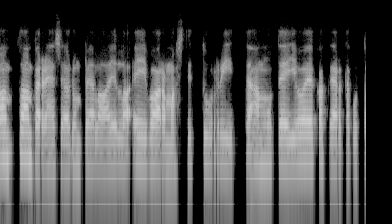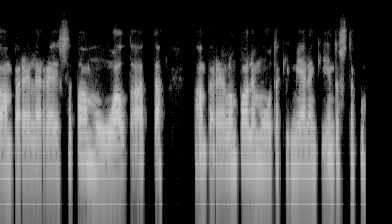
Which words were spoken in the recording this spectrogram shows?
Tam- Tampereen seudun pelaajilla ei varmasti tule riittää, mutta ei ole eka kerta, kun Tampereelle reissataan muualta, että Tampereella on paljon muutakin mielenkiintoista kuin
